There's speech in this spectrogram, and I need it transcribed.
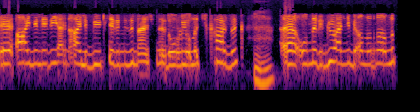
e, aileleri yani aile büyüklerimizi Mersin'e doğru yola çıkardık. E, onları güvenli bir alana alıp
